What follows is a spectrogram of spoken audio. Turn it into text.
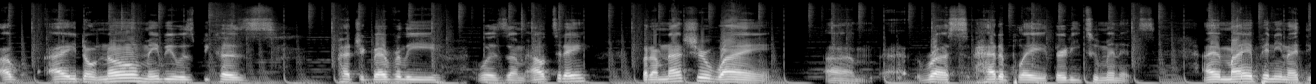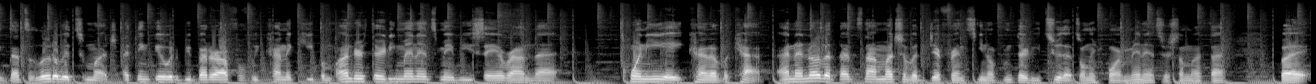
I, I don't know. Maybe it was because Patrick Beverley was um, out today, but I'm not sure why um, Russ had to play 32 minutes. I, in my opinion, I think that's a little bit too much. I think it would be better off if we kind of keep him under 30 minutes, maybe say around that 28 kind of a cap. And I know that that's not much of a difference, you know, from 32. That's only four minutes or something like that. But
